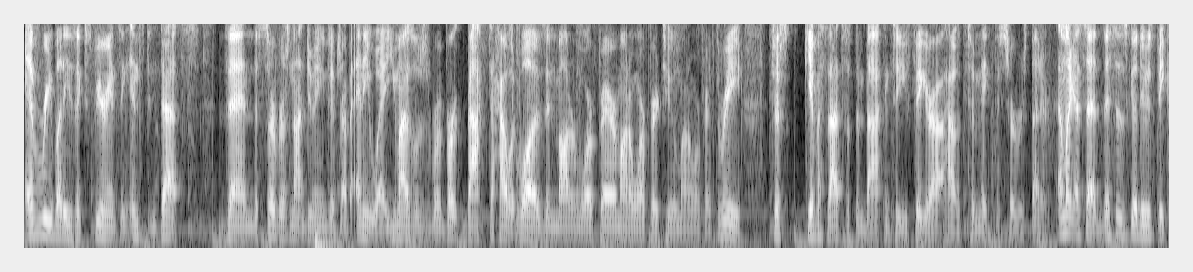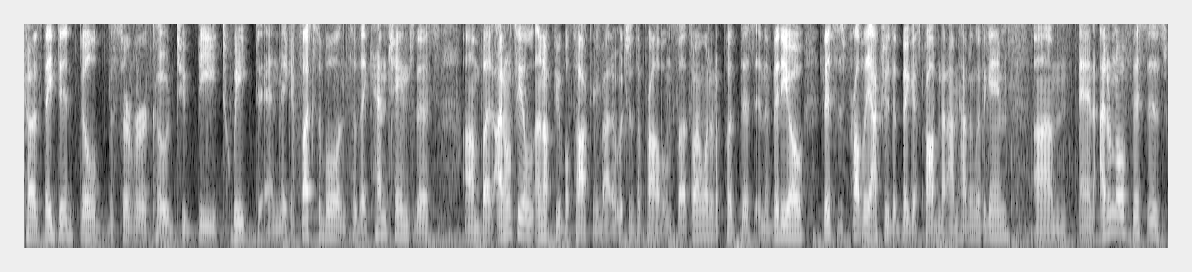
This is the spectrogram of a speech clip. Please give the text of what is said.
everybody's experiencing instant deaths then the server's not doing a good job anyway. You might as well just revert back to how it was in modern warfare modern warfare 2 modern warfare 3 just give us that system back until you figure out how to make the servers better. And like i said this is good news because they did build the server code to be tweaked and make it flexible and so they can change this um, but i don't see enough people talking about it which is the problem. So that's why i wanted to put this in the video. This is probably actually the biggest problem that i'm having with the game um, and i don't know if this is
